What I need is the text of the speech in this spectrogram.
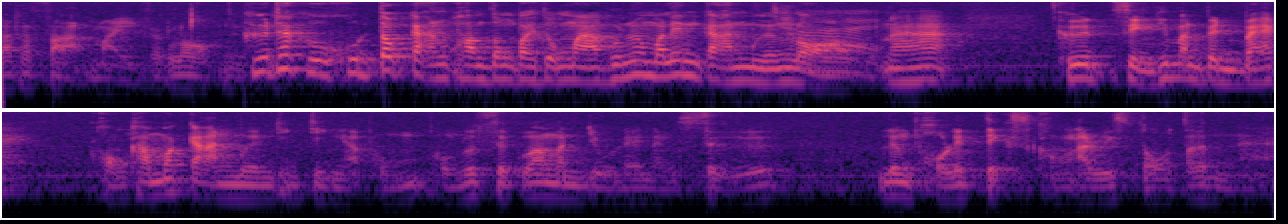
รัฐศาสตร์ใหม่สักรอบหนึงคือถ้าคือคุณต้องการความตรงไปตรงมา คุณไม่ต้องมาเล่นการเมืองหรอกนะฮะคือสิ่งที่มันเป็น back ของคำว่าการเมืองจริงๆอะผมผมรู้สึกว่ามันอยู่ในหนังสือ เรื่อง politics ของอริสโตเติลนะฮะ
